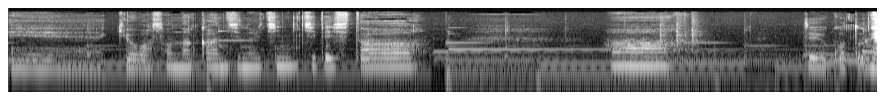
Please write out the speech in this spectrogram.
ー、今日はそんな感じの一日でした。あということで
